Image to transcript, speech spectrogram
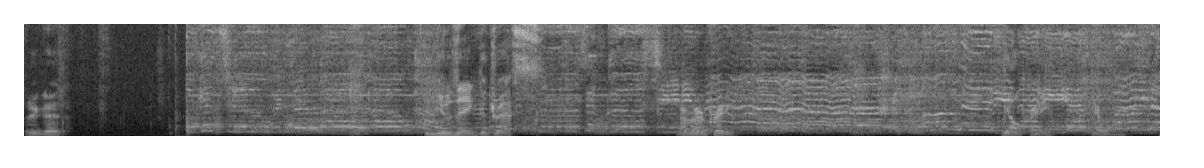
Very good. The music, the dress, are very pretty. They all pretty. Everyone.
